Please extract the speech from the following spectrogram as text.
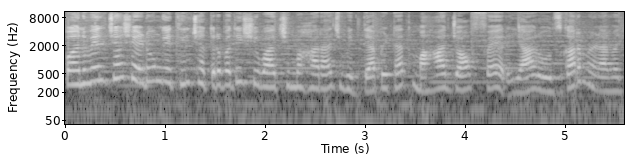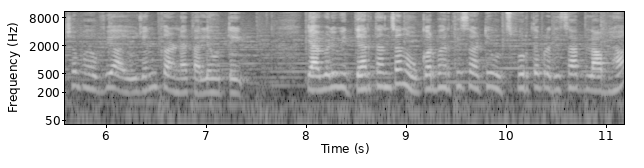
पनवेलच्या शेडुंग येथील छत्रपती शिवाजी महाराज विद्यापीठात महाजॉब फेअर या रोजगार मेळाव्याचे भव्य आयोजन करण्यात आले होते. यावेळी विद्यार्थ्यांचा नोकर भरतीसाठी उत्स्फूर्त प्रतिसाद लाभला.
